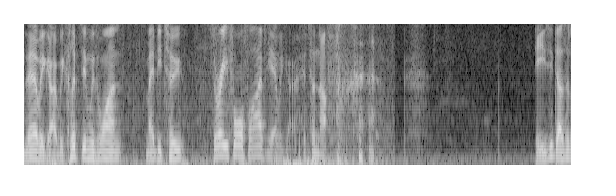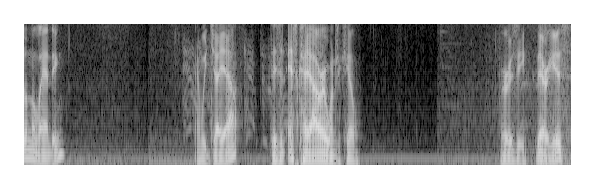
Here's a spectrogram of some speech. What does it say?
There we go. We clipped him with one, maybe two, three, four, five. Yeah, we go. It's enough. Easy does it on the landing. And we J out. There's an SKR I want to kill. Where is he? There he is.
